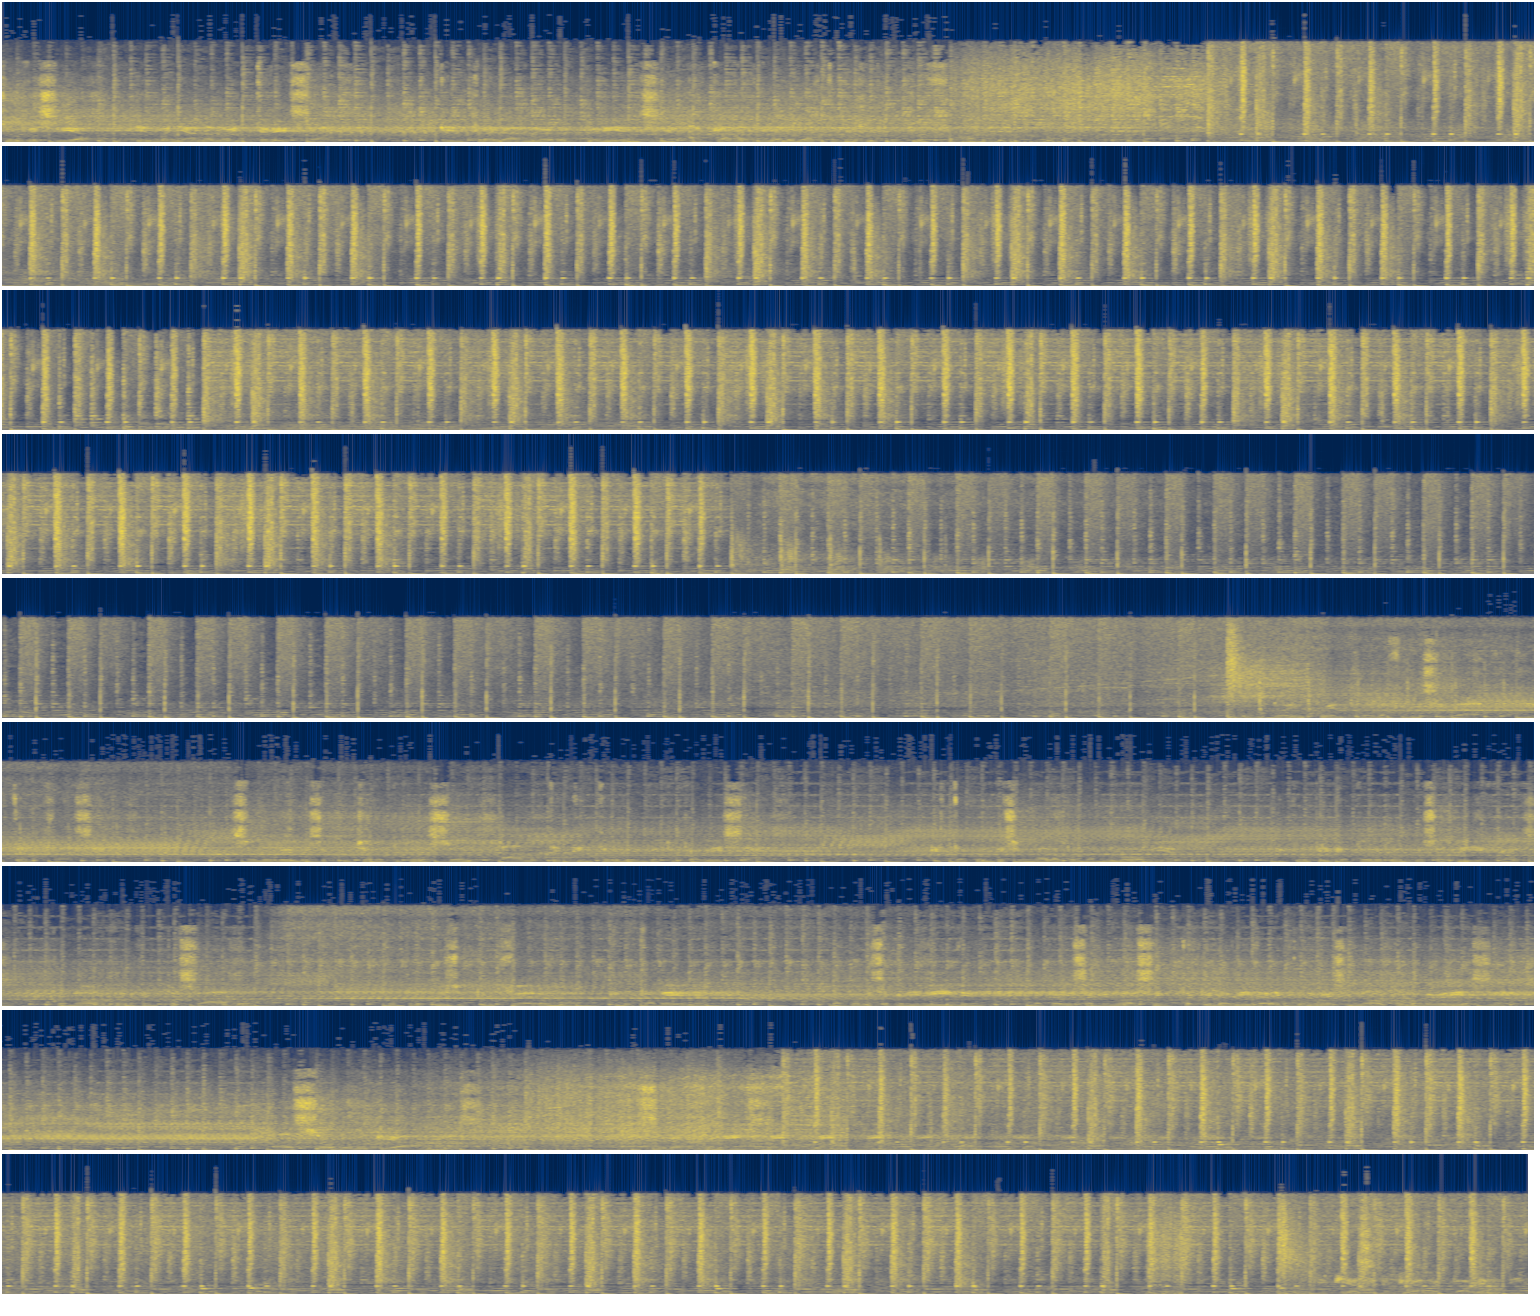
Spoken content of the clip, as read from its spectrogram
Jesús decía, el mañana no interesa. Él traerá nueva experiencia. A cada día le basta con su propio afán. Sabemos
